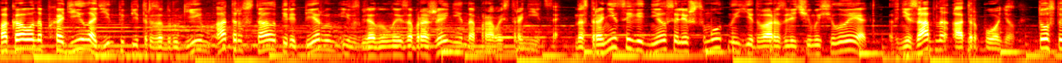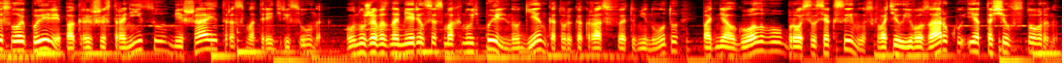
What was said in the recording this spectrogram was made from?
Пока он обходил один пюпитр за другим, Атер встал перед первым и взглянул на изображение на правой странице. На странице виднелся лишь смутный, едва различимый силуэт. Внезапно Атер понял, толстый слой пыли, покрывший страницу, мешает рассмотреть рисунок. Он уже вознамерился смахнуть пыль, но Ген, который как раз в эту минуту поднял голову, бросился к сыну, схватил его за руку и оттащил в сторону.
